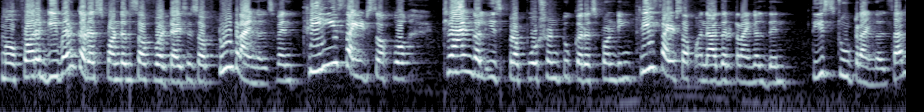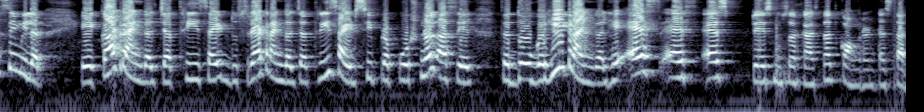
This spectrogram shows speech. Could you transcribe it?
for a given correspondence of vertices of two triangles when three sides of a triangle is proportion to corresponding three sides of another triangle then these two triangles are similar एका ट्रायंगलच्या थ्री साईड दुसऱ्या ट्रायंगलच्या थ्री साईडशी प्रपोर्शनल असेल तर दोघही ट्रायंगल हे एस एस एस टेस्टनुसार काय असतात कॉन्ग्रंट असतात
